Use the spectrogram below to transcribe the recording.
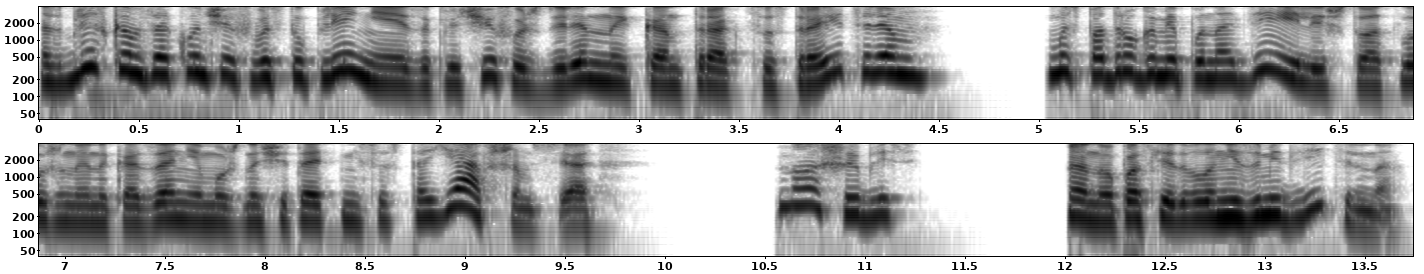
С блеском закончив выступление и заключив вожделенный контракт с устроителем, мы с подругами понадеялись, что отложенное наказание можно считать несостоявшимся, но ошиблись. Оно последовало незамедлительно.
